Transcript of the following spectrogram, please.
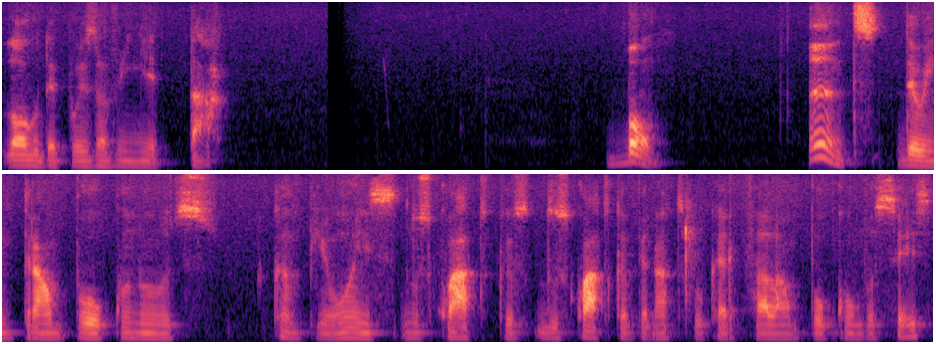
logo depois da vinheta. Bom, antes de eu entrar um pouco nos campeões, nos quatro, dos quatro campeonatos que eu quero falar um pouco com vocês,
